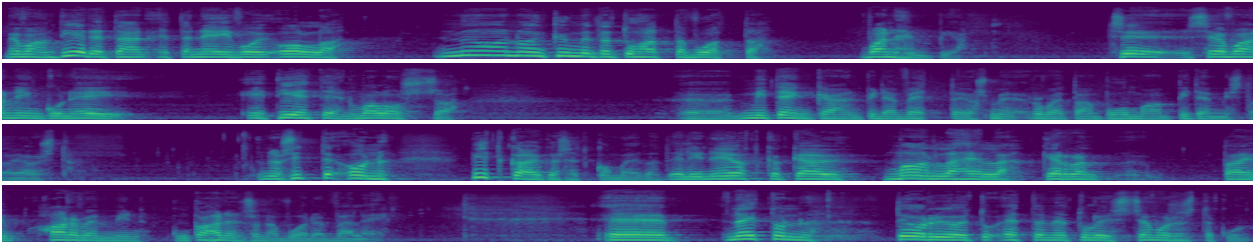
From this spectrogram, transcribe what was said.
Me vaan tiedetään, että ne ei voi olla no, noin 10 000 vuotta vanhempia. Se, se vaan niin kuin ei, ei tieteen valossa mitenkään pidä vettä, jos me ruvetaan puhumaan pitemmistä ajoista. No sitten on pitkäaikaiset kometat, eli ne, jotka käy maan lähellä kerran tai harvemmin kuin 200 vuoden välein. Näitä on teorioitu, että ne tulisi semmoisesta kuin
